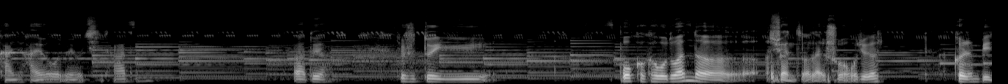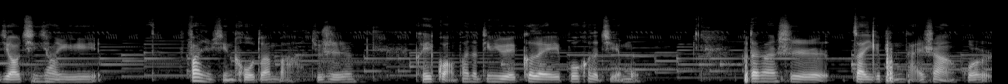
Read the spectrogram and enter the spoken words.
看一下还有没有其他的？啊，对啊，就是对于播客客户端的选择来说，我觉得个人比较倾向于泛型客户端吧，就是可以广泛的订阅各类播客的节目，不单单是在一个平台上，或者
